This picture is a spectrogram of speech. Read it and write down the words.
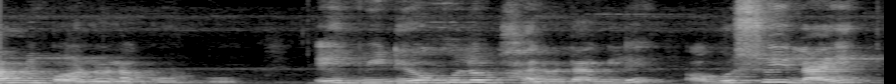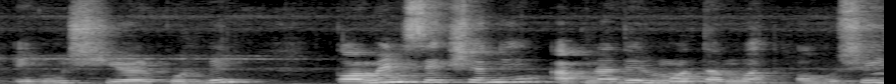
আমি বর্ণনা করব। এই ভিডিওগুলো ভালো লাগলে অবশ্যই লাইক এবং শেয়ার করবেন। কমেন্ট সেকশানে আপনাদের মতামত অবশ্যই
